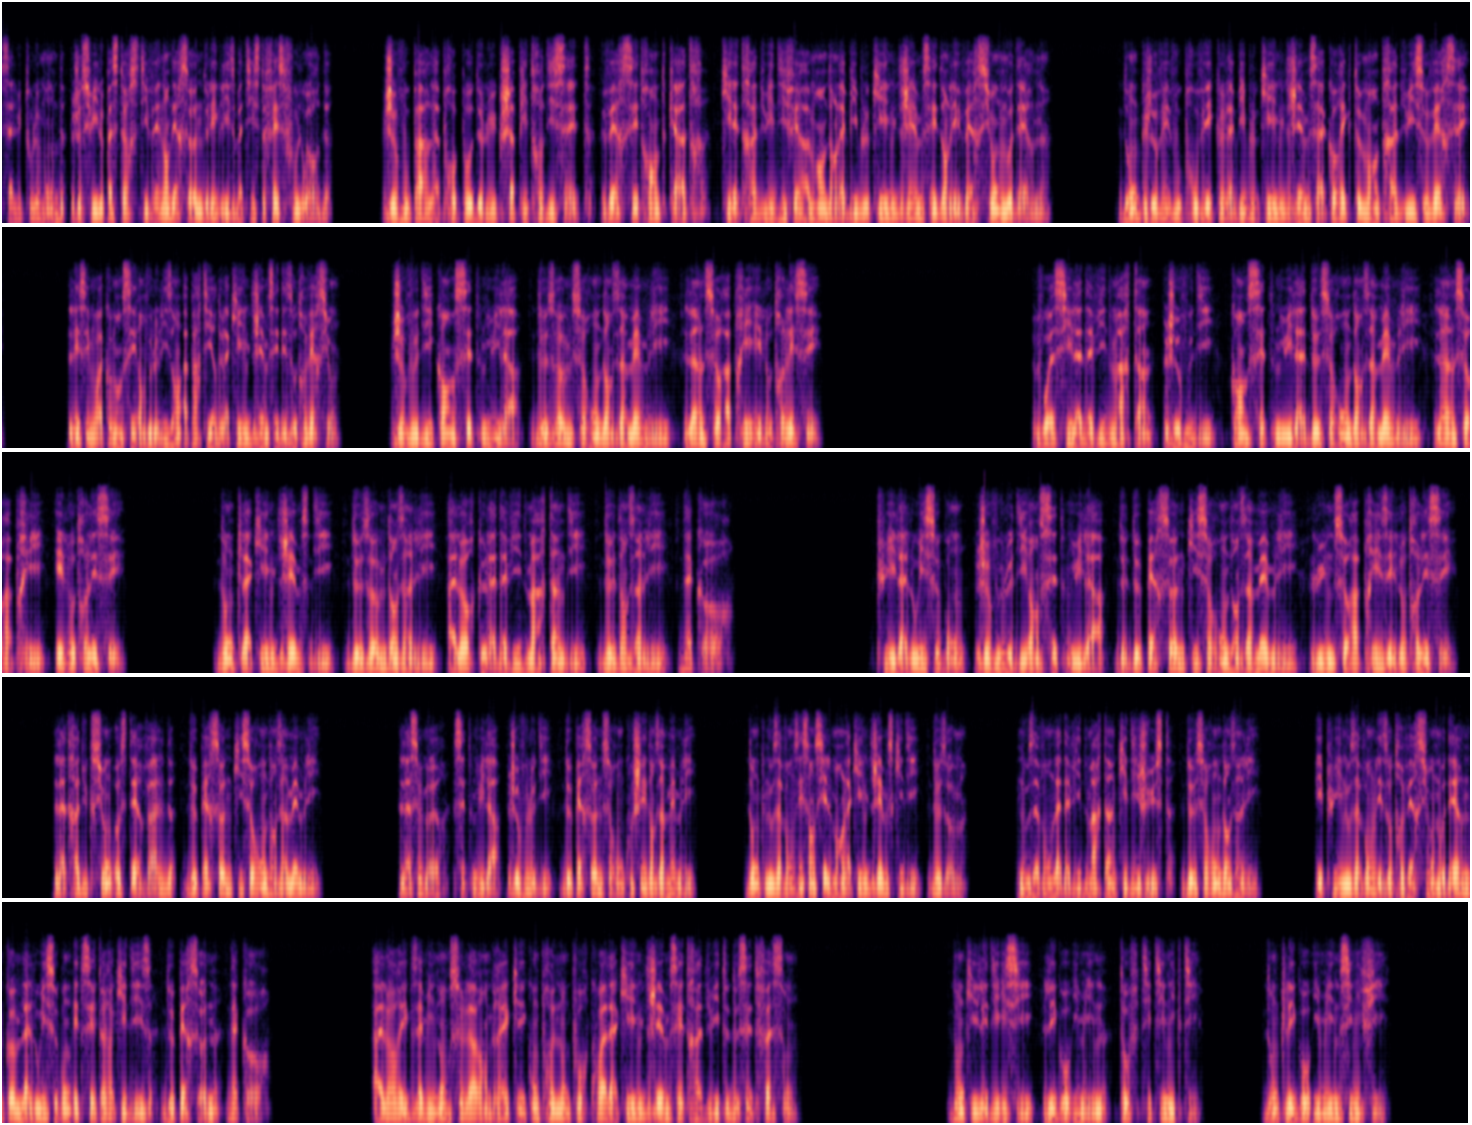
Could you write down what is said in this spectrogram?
Salut tout le monde, je suis le pasteur Steven Anderson de l'église baptiste Faithful Word. Je vous parle à propos de Luc chapitre 17, verset 34, qui est traduit différemment dans la Bible King James et dans les versions modernes. Donc je vais vous prouver que la Bible King James a correctement traduit ce verset. Laissez-moi commencer en vous le lisant à partir de la King James et des autres versions. Je vous dis qu'en cette nuit-là, deux hommes seront dans un même lit, l'un sera pris et l'autre laissé. Voici la David Martin, je vous dis, quand cette nuit-là deux seront dans un même lit, l'un sera pris, et l'autre laissé. Donc la King James dit, deux hommes dans un lit, alors que la David Martin dit, deux dans un lit, d'accord. Puis la Louis II, je vous le dis en cette nuit-là, de deux personnes qui seront dans un même lit, l'une sera prise et l'autre laissée. La traduction Osterwald, deux personnes qui seront dans un même lit. La Semeur, cette nuit-là, je vous le dis, deux personnes seront couchées dans un même lit. Donc nous avons essentiellement la King James qui dit, deux hommes. Nous avons la David Martin qui dit juste, deux seront dans un lit. Et puis nous avons les autres versions modernes comme la Louis II etc. qui disent, deux personnes, d'accord. Alors examinons cela en grec et comprenons pourquoi la King James est traduite de cette façon. Donc il est dit ici, l'ego imin, tof titi nikti. Donc l'ego imin signifie.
